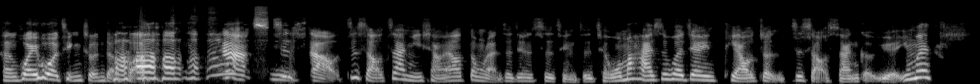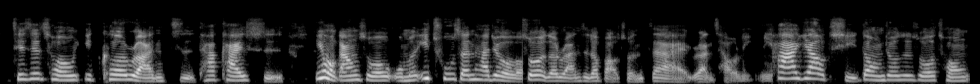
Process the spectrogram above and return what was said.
很挥霍青春的话，那 至少至少在你想要动卵这件事情之前，我们还是会建议调整至少三个月，因为。其实从一颗卵子它开始，因为我刚刚说，我们一出生它就所有的卵子都保存在卵巢里面，它要启动，就是说从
